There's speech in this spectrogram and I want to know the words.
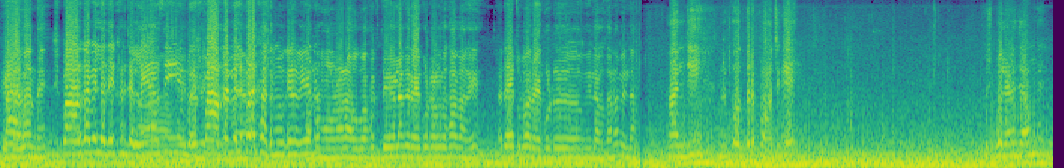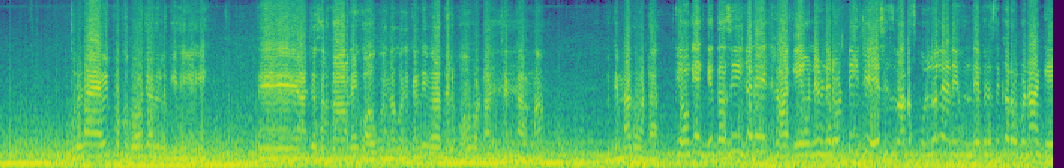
ਛਪਾਰ ਦਾ ਵੇਲਾ ਦੇਖਣ ਚੱਲੇ ਆ ਅਸੀਂ। ਛਪਾਰ ਦਾ ਵੇਲਾ ਬੜਾ ਖਤਮ ਹੋ ਗਿਆ ਵੀ ਹੈ ਖਤਮ ਨਾ ਹੋਣ ਵਾਲਾ ਹੋਊਗਾ ਫਿਰ ਦੇਖ ਲਾਂਗੇ ਰੈਕੋਰਡ ਵਾਲਾ ਦਿਖਾ ਦਾਂਗੇ। ਉਸ ਤੋਂ ਬਾਅਦ ਰੈਕੋਰਡ ਵੀ ਲੱਗਦਾ ਨਾ ਮੇਲਾ। ਹਾਂਜੀ ਨਕੋਦਰ ਪਹੁੰਚ ਗਏ। ਕੁਝ ਬੋਲਣਾ ਚਾਹੋਗੇ ਨਾਲ ਐ ਵੀ ਭੁੱਖ ਬਹੁਤ ਜ਼ਿਆਦਾ ਲੱਗੀ ਸੀ ਹੈਗੀ। ਤੇ ਅੱਜ ਸਰਦਾਰ ਨੇ ਕੋਈ ਨਾ ਕੁਝ ਕਹਿੰਦੀ ਮੇਰਾ ਦਿਲ ਬਹੁਤ ਵੱਡਾ ਚੈੱਕ ਕਰਨਾ। ਕਿੰਨਾ ਕੁ ਵੱਡਾ? ਕਿਉਂਕਿ ਅੱਗੇ ਤਾਂ ਅਸੀਂ ਘਰੇ ਖਾ ਕੇ ਉਹਨੇ ਹੁਣੇ ਰੋਟੀ ਜੇ ਅਸੀਂ ਸਵਾਗ ਸਕੂਲੋਂ ਲੈਣੇ ਹੁੰਦੇ ਫਿਰ ਅਸੀਂ ਘਰੋਂ ਬਣਾ ਕੇ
